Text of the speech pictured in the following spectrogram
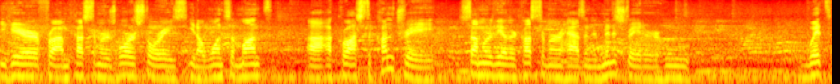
You hear from customers horror stories, you know, once a month, uh, across the country, some or the other customer has an administrator who with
